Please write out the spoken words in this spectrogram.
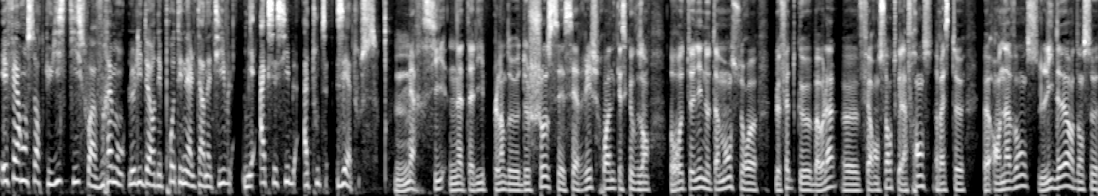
et faire en sorte que Yeasty soit vraiment le leader des protéines alternatives, mais accessible à toutes et à tous. Merci Nathalie, plein de, choses, c'est riche. Juan, qu'est-ce que vous en retenez notamment sur euh, le fait que, bah voilà, euh, faire en sorte que la France reste euh, en avance, leader dans ce,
